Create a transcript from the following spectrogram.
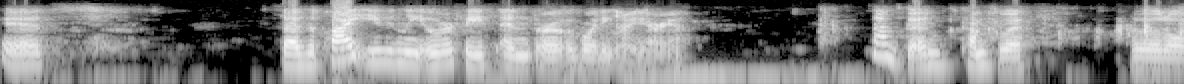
It says apply evenly over face and throat, avoiding eye area. Sounds good. Comes with a little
